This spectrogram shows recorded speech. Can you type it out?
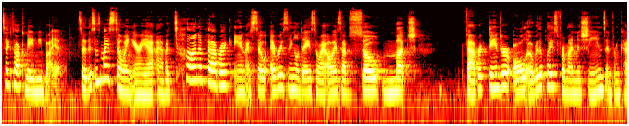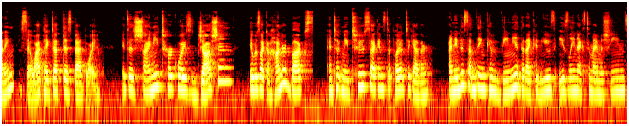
TikTok made me buy it. So this is my sewing area. I have a ton of fabric and I sew every single day. So I always have so much fabric dander all over the place from my machines and from cutting. So I picked up this bad boy. It's a shiny turquoise Jashen. It was like a hundred bucks and took me two seconds to put it together. I needed something convenient that I could use easily next to my machines.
